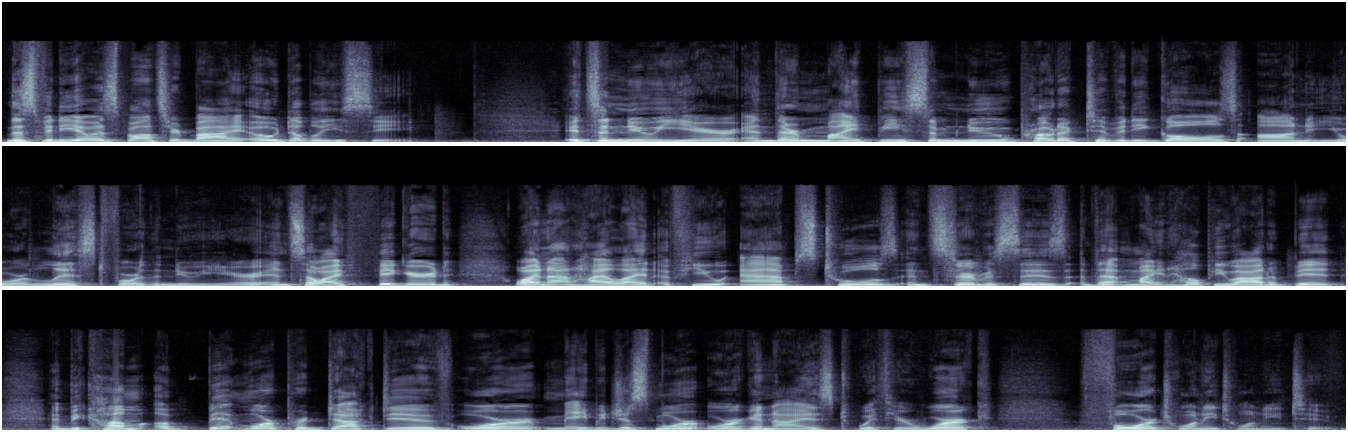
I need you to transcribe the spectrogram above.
This video is sponsored by OWC. It's a new year, and there might be some new productivity goals on your list for the new year. And so I figured, why not highlight a few apps, tools, and services that might help you out a bit and become a bit more productive or maybe just more organized with your work for 2022.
